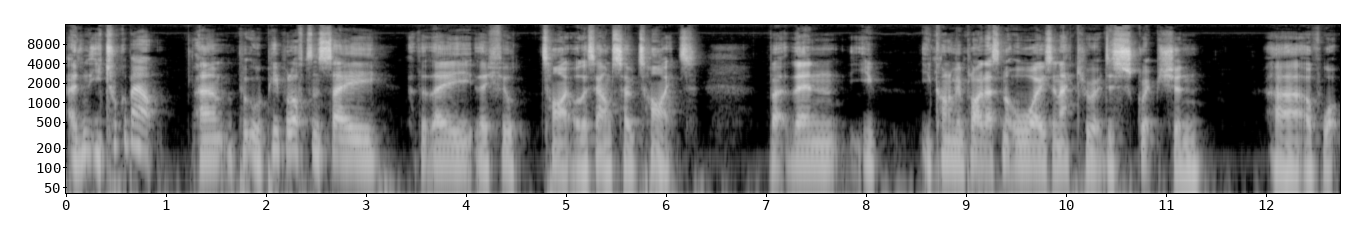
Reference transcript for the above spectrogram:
And you talk about um, people often say that they they feel tight or they say I'm so tight, but then you you kind of imply that's not always an accurate description uh, of what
